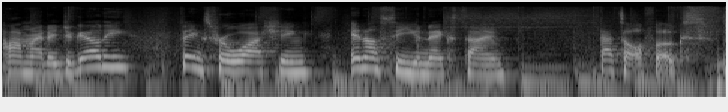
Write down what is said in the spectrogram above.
I'm Aida Yoguely, thanks for watching, and I'll see you next time. That's all folks.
